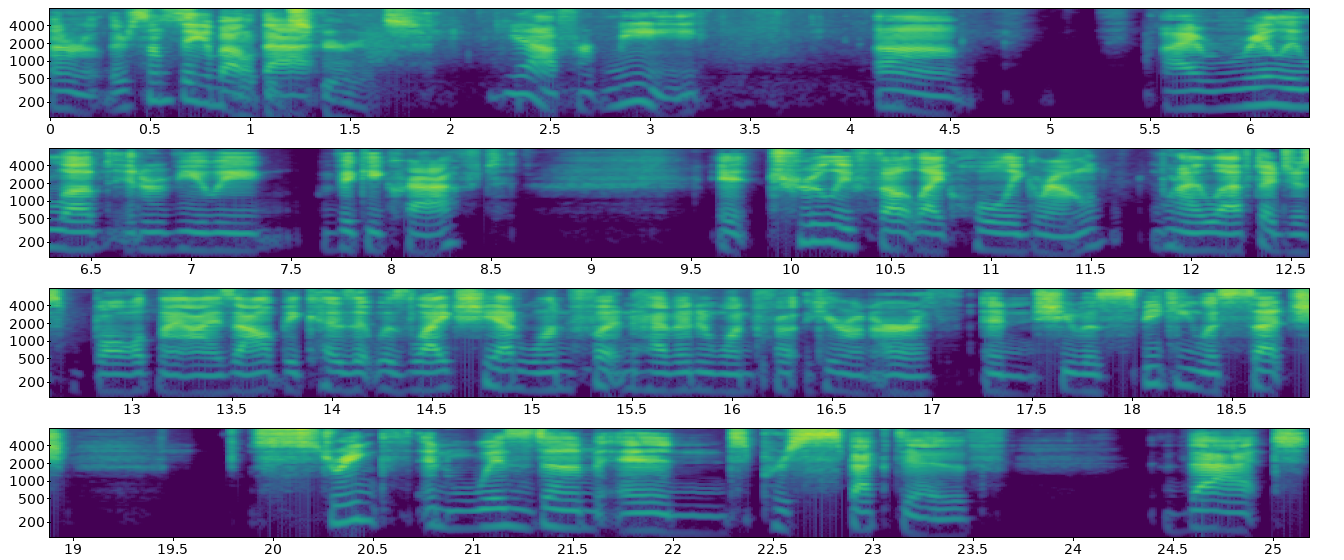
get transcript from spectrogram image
I don't know. There's something about the that. experience. Yeah, for me, um, I really loved interviewing Vicky Kraft. It truly felt like holy ground. When I left, I just bawled my eyes out because it was like she had one foot in heaven and one foot here on earth. And she was speaking with such strength and wisdom and perspective that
